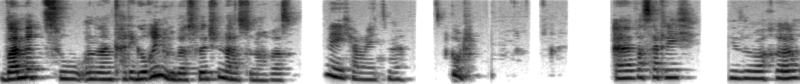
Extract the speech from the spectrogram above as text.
Wollen wir zu unseren Kategorien rüber switchen? Da hast du noch was. Nee, ich habe nichts mehr. Gut. Äh, was hatte ich diese Woche?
